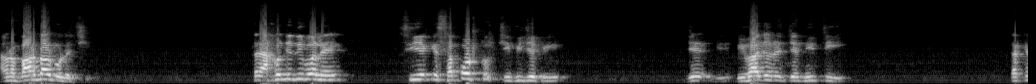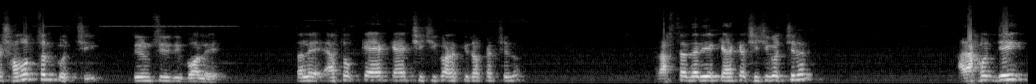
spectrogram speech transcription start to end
আমরা বারবার বলেছি। তাহলে এখন যদি বলে, সিএ কে সাপোর্ট করছি বিজেপি, যে বিভাজনের যে নীতি, তাকে সমর্থন করছি, তৃণমূল যদি বলে, তাহলে এত ক্যা ক্যা ছিচি করার কি দরকার ছিল? রাস্তায় দাঁড়িয়ে ক্যা ক্যা ছিচি করছিলেন? আর এখন যেই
